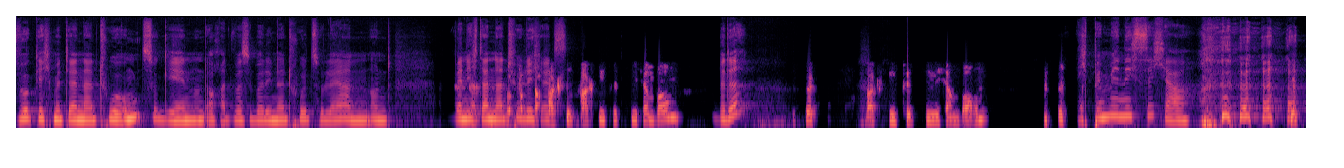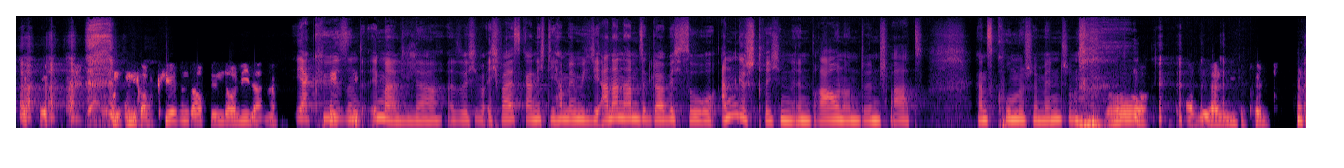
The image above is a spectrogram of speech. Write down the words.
wirklich mit der Natur umzugehen und auch etwas über die Natur zu lernen. Und wenn ich dann natürlich. Wachsen, wachsen Pizzen nicht am Baum? Bitte? wachsen Pizzen nicht am Baum? Ich bin mir nicht sicher. und, und, ich glaube, Kühe sind auch, sind auch lila, ne? Ja, Kühe sind immer lila. Also ich, ich weiß gar nicht, die haben irgendwie, die anderen haben sie, glaube ich, so angestrichen in braun und in schwarz. Ganz komische Menschen. Oh, aber ja, gepimpt.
